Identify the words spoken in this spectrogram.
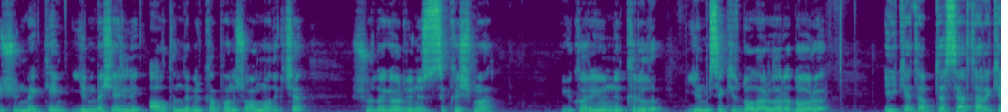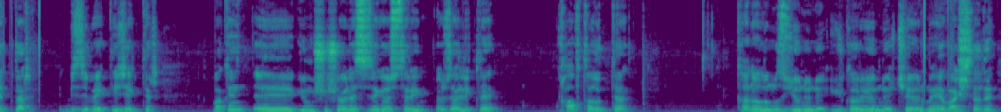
düşünmekteyim. 25.50 altında bir kapanış olmadıkça şurada gördüğünüz sıkışma yukarı yönlü kırılıp 28 dolarlara doğru ilk etapta sert hareketler bizi bekleyecektir. Bakın e, gümüşü şöyle size göstereyim. Özellikle haftalıkta kanalımız yönünü yukarı yönlü çevirmeye başladı.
